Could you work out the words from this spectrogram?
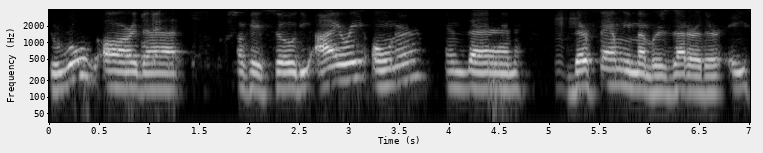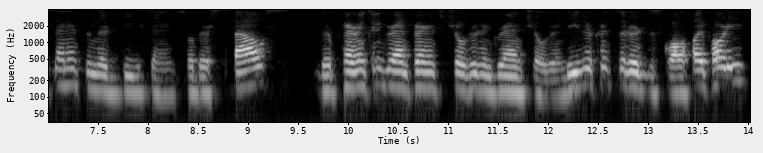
The rules are that, okay, so the IRA owner and then mm-hmm. their family members that are their ascendants and their descendants. So their spouse, their parents and grandparents, children and grandchildren. These are considered disqualified parties.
